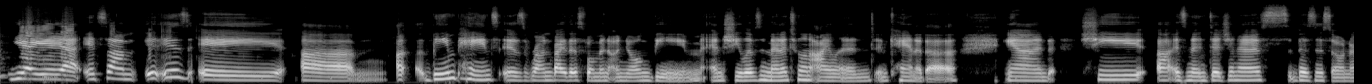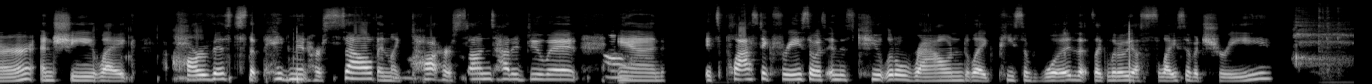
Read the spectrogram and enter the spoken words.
yeah, yeah, yeah. It's um, it is a um, Beam Paints is run by this woman Anong Beam, and she lives in Manitoulin Island in Canada, and she uh, is an Indigenous business owner, and she like harvests the pigment herself and like taught her sons how to do it oh. and it's plastic free so it's in this cute little round like piece of wood that's like literally a slice of a tree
